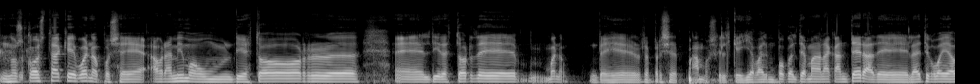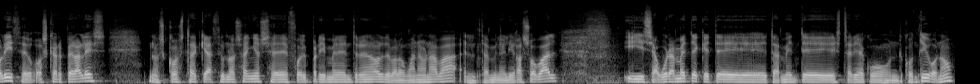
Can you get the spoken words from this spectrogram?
nos consta que, bueno, pues eh, ahora mismo un director, eh, el director de, bueno, de vamos, el que lleva un poco el tema de la cantera del Atlético Valladolid, Oscar Perales, nos consta que hace unos años eh, fue el primer entrenador de balonmano Nava, también en Liga Sobal, y seguramente que te, también te estaría con, contigo, ¿no?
